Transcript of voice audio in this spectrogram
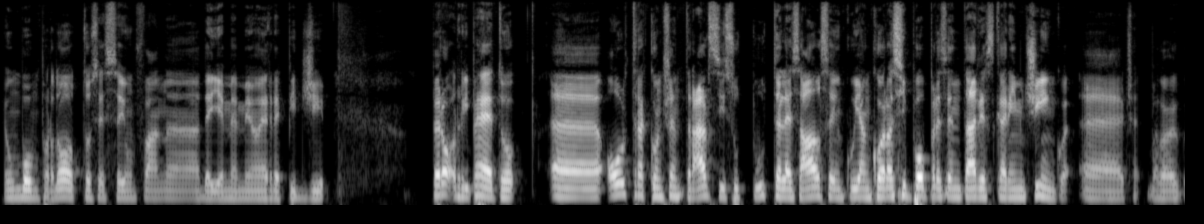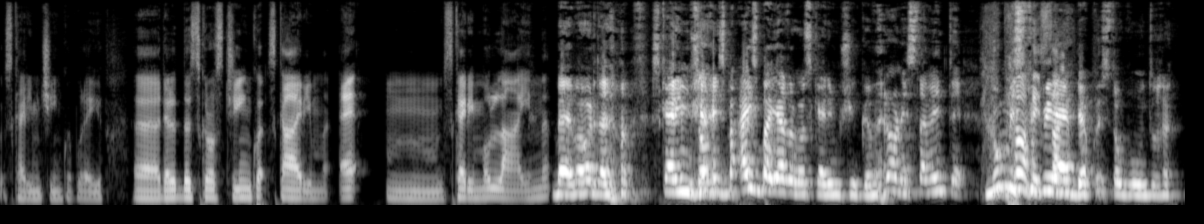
è un buon prodotto se sei un fan eh, degli MMORPG. Però, ripeto, eh, oltre a concentrarsi su tutte le salse in cui ancora si può presentare Skyrim 5, eh, cioè Skyrim 5 pure io, eh, The Elder Scrolls 5, Skyrim e mm, Skyrim Online, Beh, ma guarda, Skyrim Non- hai, sba- hai sbagliato con Skyrim 5, però onestamente non mi No, stupirebbe a questo punto.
